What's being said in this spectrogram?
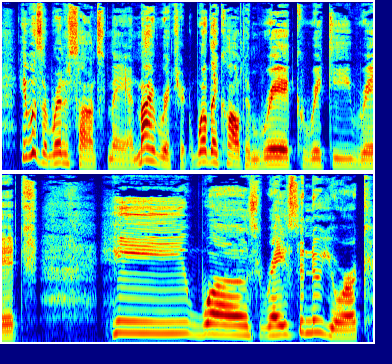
he was a Renaissance man. My Richard. Well, they called him Rick, Ricky, Rich. He was raised in New York.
